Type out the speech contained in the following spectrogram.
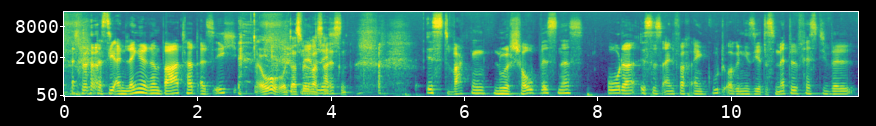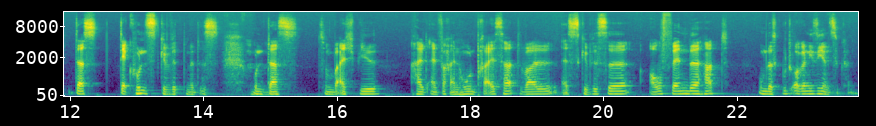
dass sie einen längeren Bart hat als ich. Oh, und das will was Nämlich- heißen. Ist Wacken nur Showbusiness oder ist es einfach ein gut organisiertes Metal-Festival, das der Kunst gewidmet ist und das zum Beispiel halt einfach einen hohen Preis hat, weil es gewisse Aufwände hat, um das gut organisieren zu können.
